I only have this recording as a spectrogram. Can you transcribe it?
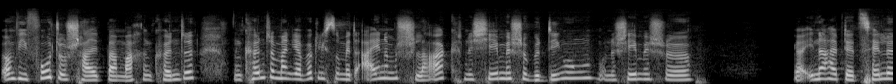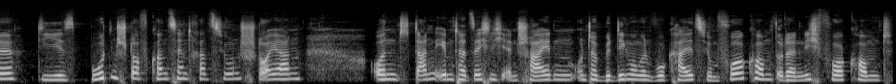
irgendwie fotoschaltbar machen könnte, dann könnte man ja wirklich so mit einem Schlag eine chemische Bedingung und eine chemische, ja, innerhalb der Zelle die Botenstoffkonzentration steuern und dann eben tatsächlich entscheiden, unter Bedingungen, wo Calcium vorkommt oder nicht vorkommt,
